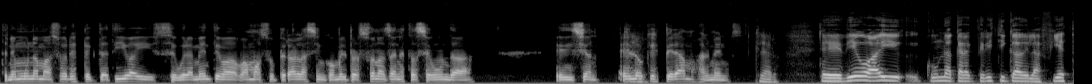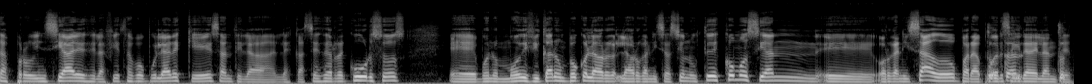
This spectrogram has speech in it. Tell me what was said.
tenemos una mayor expectativa y seguramente vamos a superar las 5.000 personas ya en esta segunda edición. Es lo que esperamos al menos. Claro. Eh, Diego, hay una característica de las fiestas provinciales, de las fiestas populares, que es ante la, escasez de recursos, eh, bueno, modificar un poco la, organización. ¿Ustedes cómo se han eh, organizado para poder seguir adelante?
